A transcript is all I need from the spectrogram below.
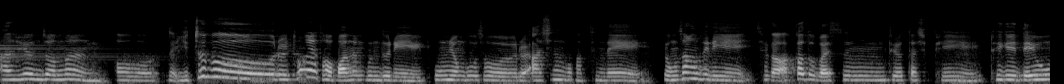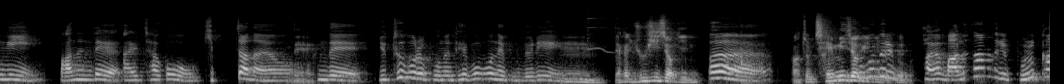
아쉬운 점은 어, 네, 유튜브를 통해서 많은 분들이 보험연구소를 아시는 것 같은데 영상들이 제가 아까도 말씀드렸다시피 되게 내용이 많은데 알차고 깊잖아요. 네. 근데 유튜브를 보는 대부분의 분들이 음, 약간 유희적인, 네, 아, 좀 재미적인. 그분들이 요소들. 과연 많은 사람들이 볼까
